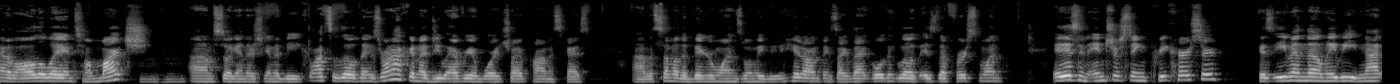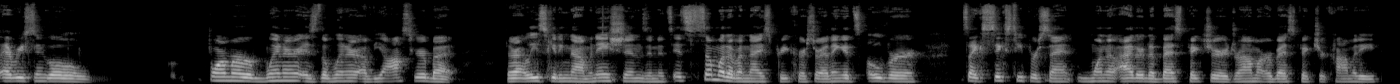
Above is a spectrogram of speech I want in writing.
kind of all the way until March. Mhm. Um, so again, there's going to be lots of little things. We're not going to do every award show, I promise, guys. Uh, but some of the bigger ones, when we hit on things like that, Golden Globe is the first one. It is an interesting precursor because even though maybe not every single former winner is the winner of the Oscar, but they're at least getting nominations, and it's it's somewhat of a nice precursor. I think it's over. It's like sixty percent. One of either the best picture drama or best picture comedy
